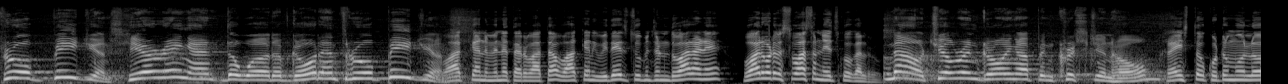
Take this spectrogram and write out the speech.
Through obedience, hearing and the word of God, and through obedience. వాక్యాన్ని విన్న తర్వాత వాక్యానికి విధేయత చూపించడం ద్వారానే వారు కూడా విశ్వాసం నేర్చుకోగలరు. Now children growing up in Christian home క్రైస్తవ కుటుంబంలో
